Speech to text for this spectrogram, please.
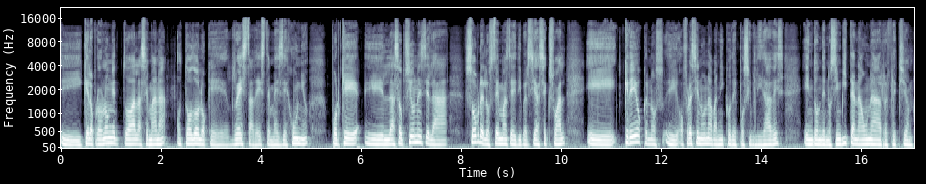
y, que lo prolonguen toda la semana o todo lo que resta de este mes de junio, porque eh, las opciones sobre los temas de diversidad sexual eh, creo que nos eh, ofrecen un abanico de posibilidades en donde nos invitan a una reflexión.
